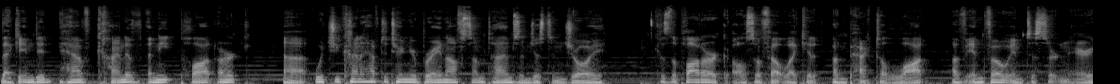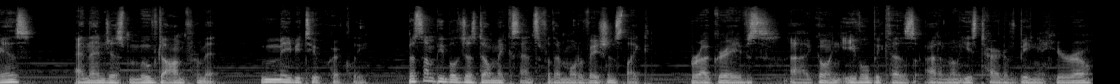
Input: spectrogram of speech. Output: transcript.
That game did have kind of a neat plot arc, uh, which you kind of have to turn your brain off sometimes and just enjoy, because the plot arc also felt like it unpacked a lot of info into certain areas and then just moved on from it maybe too quickly. But some people just don't make sense for their motivations, like Brugaves uh, going evil because, I don't know, he's tired of being a hero.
